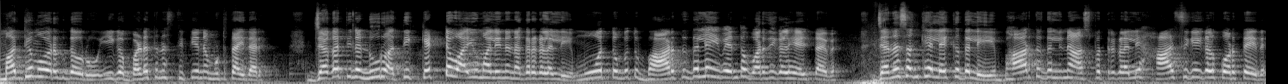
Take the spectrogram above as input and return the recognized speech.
ಮಧ್ಯಮ ವರ್ಗದವರು ಈಗ ಬಡತನ ಸ್ಥಿತಿಯನ್ನು ಮುಟ್ತಾ ಇದ್ದಾರೆ. ಜಗತ್ತಿನ ನೂರು ಅತಿ ಕೆಟ್ಟ ವಾಯುಮಾಲಿನ್ಯ ನಗರಗಳಲ್ಲಿ ಮೂವತ್ತೊಂಬತ್ತು ಭಾರತದಲ್ಲೇ ಇವೆ ಅಂತ ವರದಿಗಳು ಹೇಳ್ತಾ ಇವೆ. ಜನಸಂಖ್ಯೆ ಲೆಕ್ಕದಲ್ಲಿ ಭಾರತದಲ್ಲಿನ ಆಸ್ಪತ್ರೆಗಳಲ್ಲಿ ಹಾಸಿಗೆಗಳ ಕೊರತೆ ಇದೆ.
